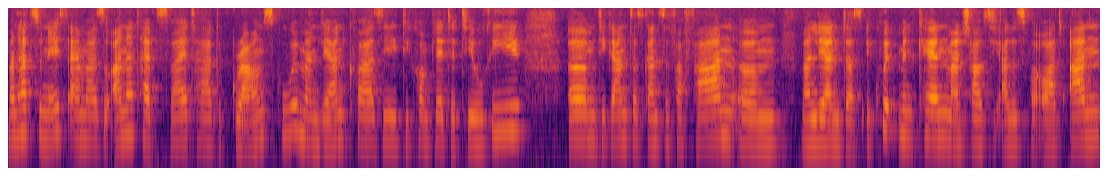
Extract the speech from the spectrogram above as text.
man hat zunächst einmal so anderthalb, zwei Tage Ground School. Man lernt quasi die komplette Theorie, ähm, die ganz, das ganze Verfahren. Ähm, man lernt das Equipment kennen, man schaut sich alles vor Ort an.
